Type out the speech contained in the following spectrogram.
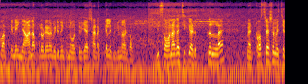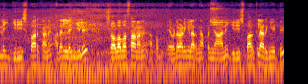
അമർത്തിയിട്ടുണ്ടെങ്കിൽ ഞാൻ അപ്ലോഡ് ചെയ്യുന്ന വീഡിയോ നിങ്ങൾക്ക് നോട്ടിഫിക്കേഷൻ അടക്കം ലഭിക്കുന്നത് കേട്ടോ. ഈ സോനാഗച്ചിക്ക് അടുത്തുള്ള മെട്രോ സ്റ്റേഷൻ വെച്ചിട്ടുണ്ടെങ്കിൽ ഗിരീഷ് പാർക്കാണ് അതല്ലെങ്കിൽ ശോഭ ബസാറാണ് അപ്പം എവിടെ വേണമെങ്കിലും ഇറങ്ങാം. അപ്പം ഞാൻ ഗിരീഷ് പാർക്കിൽ ഇറങ്ങിയിട്ട്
